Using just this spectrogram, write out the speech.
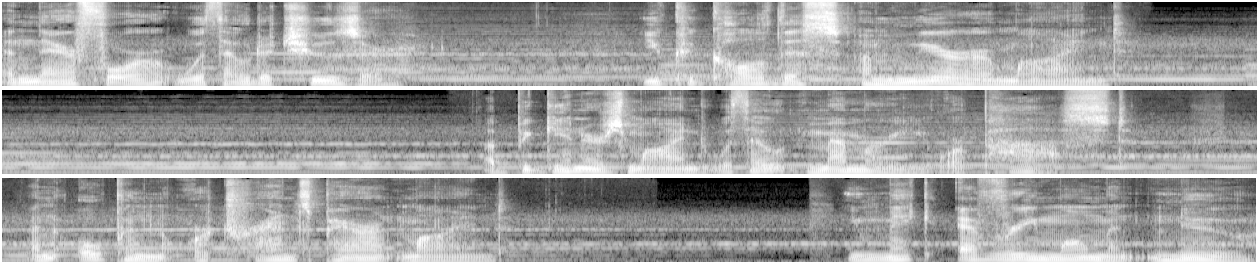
and therefore without a chooser. You could call this a mirror mind a beginner's mind without memory or past, an open or transparent mind. You make every moment new.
